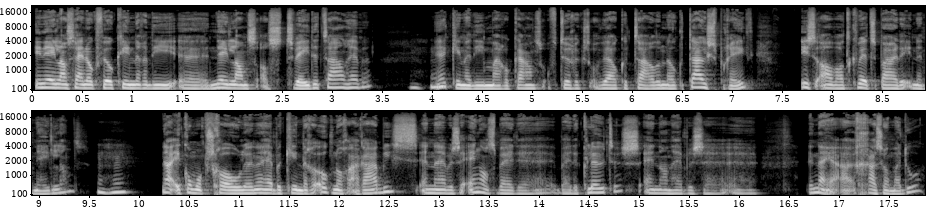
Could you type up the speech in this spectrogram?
in Nederland zijn ook veel kinderen die uh, Nederlands als tweede taal hebben. Mhm. Mm -hmm. kinderen die Marokkaans of Turks of welke taal dan ook thuis spreekt, is al wat kwetsbaarder in het Nederlands. Mm -hmm. Nou, ik kom op scholen en dan hebben kinderen ook nog Arabisch. En dan hebben ze Engels bij de, bij de kleuters. En dan hebben ze, uh, nou ja, ga zo maar door.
